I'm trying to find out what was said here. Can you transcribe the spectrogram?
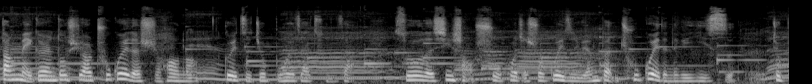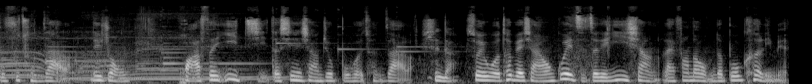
当每个人都需要出柜的时候呢，柜子就不会再存在，所有的性少数或者说柜子原本出柜的那个意思就不复存在了，那种划分异己的现象就不会存在了。是的，所以我特别想用柜子这个意象来放到我们的播客里面，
